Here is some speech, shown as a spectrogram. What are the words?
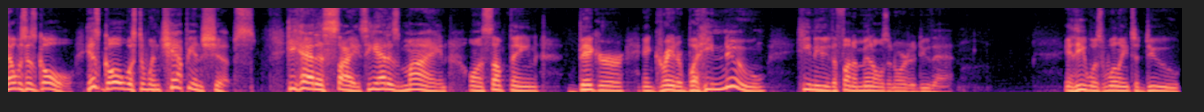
That was his goal. His goal was to win championships. He had his sights, he had his mind on something bigger and greater, but he knew he needed the fundamentals in order to do that. And he was willing to do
